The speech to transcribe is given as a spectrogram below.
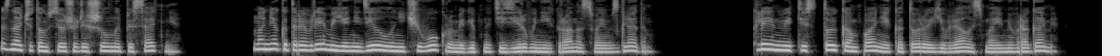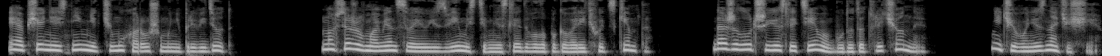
Значит, он все же решил написать мне. Но некоторое время я не делала ничего, кроме гипнотизирования экрана своим взглядом. Клейн ведь из той компании, которая являлась моими врагами, и общение с ним ни к чему хорошему не приведет. Но все же в момент своей уязвимости мне следовало поговорить хоть с кем-то. Даже лучше, если темы будут отвлеченные, ничего не значащие.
